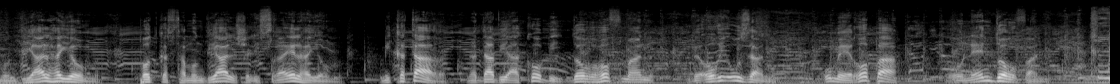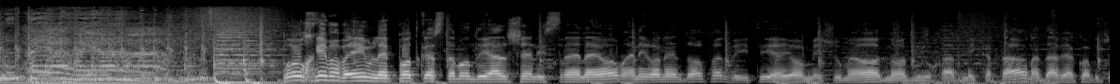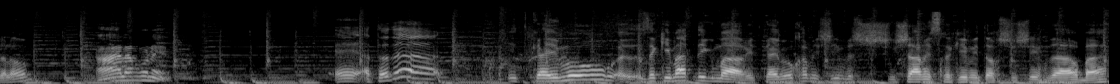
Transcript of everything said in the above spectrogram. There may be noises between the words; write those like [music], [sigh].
מונדיאל היום, פודקאסט המונדיאל של ישראל היום. מקטר, נדב יעקבי, דור הופמן ואורי אוזן. ומאירופה, רונן דורפן. ברוכים הבאים לפודקאסט המונדיאל של ישראל היום. אני רונן דורפן, ואיתי היום מישהו מאוד מאוד מיוחד מקטר, נדב יעקבי, שלום. אהלן רונן. אה, אתה יודע, התקיימו, זה כמעט נגמר, התקיימו 56 משחקים מתוך 64,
